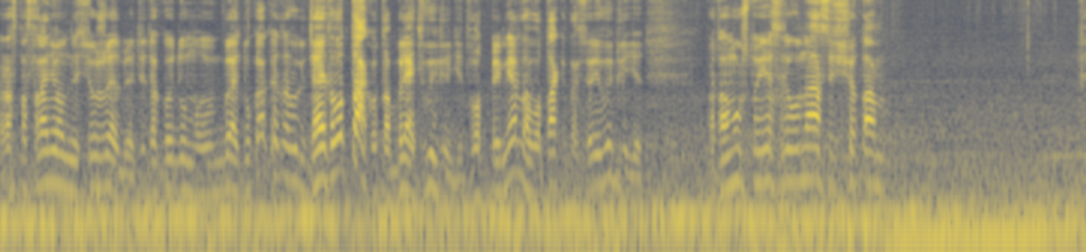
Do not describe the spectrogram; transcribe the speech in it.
распространенный сюжет, блядь, и такой думал, блядь, ну как это выглядит? Да это вот так вот, блядь, выглядит, вот примерно вот так это все и выглядит. Потому что если у нас еще там,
